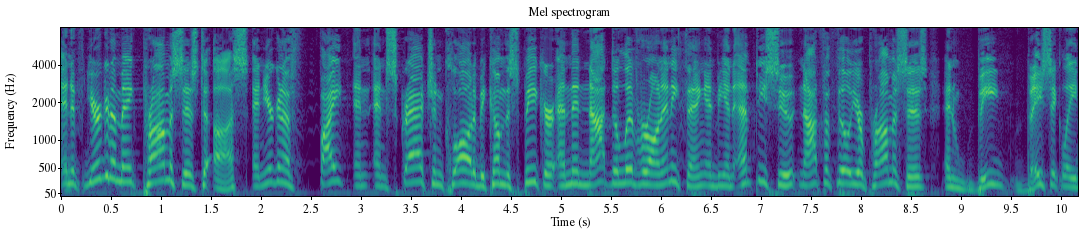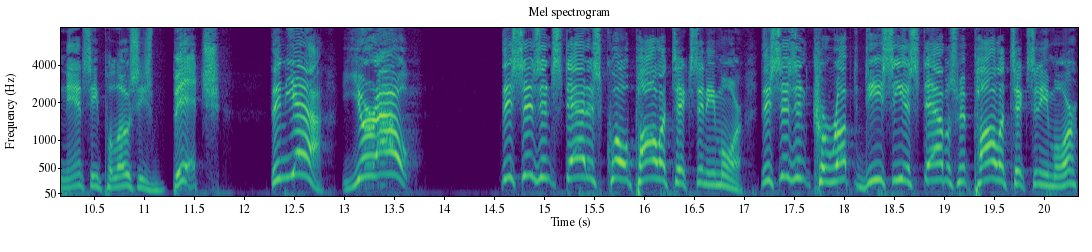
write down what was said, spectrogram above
And if you're going to make promises to us and you're going to fight and, and scratch and claw to become the speaker and then not deliver on anything and be an empty suit, not fulfill your promises, and be basically Nancy Pelosi's bitch, then yeah, you're out. This isn't status quo politics anymore. This isn't corrupt DC establishment politics anymore,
